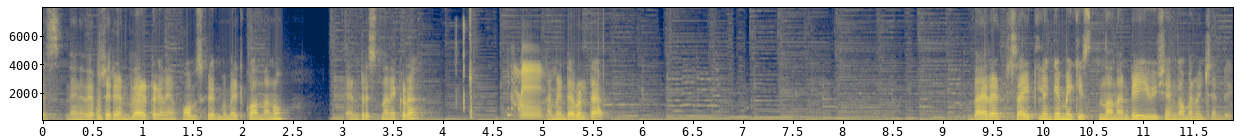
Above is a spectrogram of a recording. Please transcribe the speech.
ఎస్ నేను వెబ్సైట్ అని డైరెక్ట్గా నేను హోమ్ స్క్రీన్ పెట్టుకున్నాను ఎంటర్ ఇస్తున్నాను ఇక్కడ. I mean double tap direct site లింకే మీకు ఇస్తున్నానండి ఈ విషయం గమనించండి.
